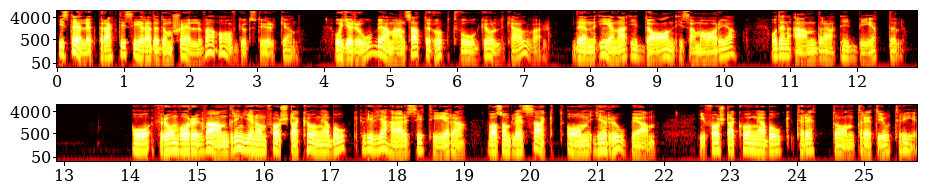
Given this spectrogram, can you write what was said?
Istället praktiserade de själva avgudsdyrkan och Jerobeam han satte upp två guldkalvar, den ena i Dan i Samaria och den andra i Betel. Och från vår vandring genom Första Kungabok vill jag här citera vad som blev sagt om Jerobeam i Första Kungabok 13.33.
